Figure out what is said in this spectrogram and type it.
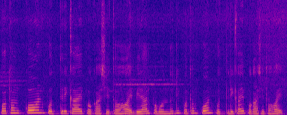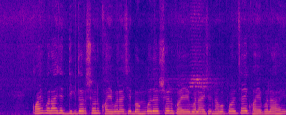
প্রথম কোন পত্রিকায় প্রকাশিত হয়? বিড়াল প্রবন্ধটি প্রথম কোন পত্রিকায় প্রকাশিত হয়? কয়ে বলা হয়েছে দিগদর্শন ক্ষয়ে বলা হয়েছে বঙ্গদর্শন, কয়ে বলা হয়েছে নবপর্যায় ক্ষয়ে বলা হয়ে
